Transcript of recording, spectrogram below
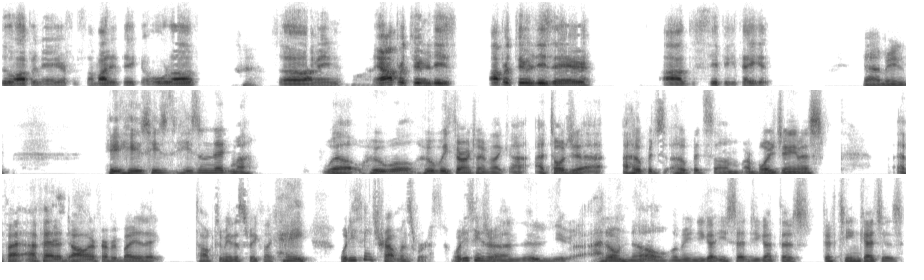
still up in the air for somebody to take a hold of. So I mean, the opportunities opportunities there. Uh, to see if he can take it. Yeah, I mean, he he's he's he's an enigma. Well, who will who will be throwing to him? Like I, I told you, I, I, hope it's I hope it's um our boy Jameis. If I I've had a dollar for everybody that talked to me this week, like, hey, what do you think Trautman's worth? What do you think? I don't know. I mean, you got you said you got those 15 catches.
